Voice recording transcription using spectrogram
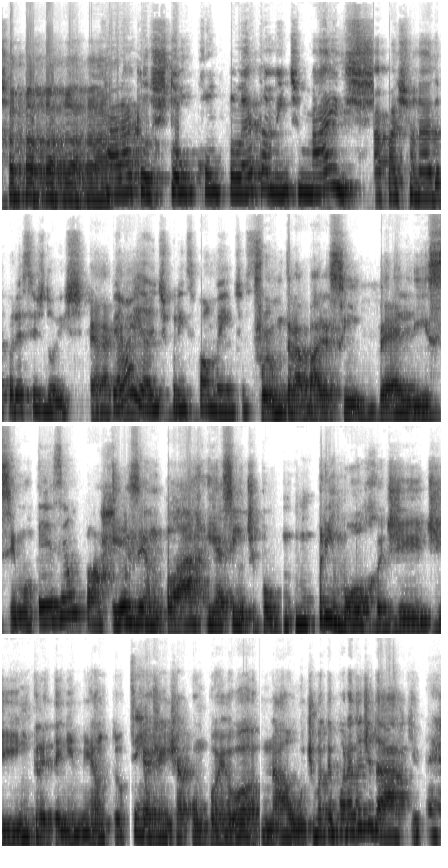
Caraca, eu estou completamente mais apaixonada por esses dois. é, Pela cara. Yante, principalmente. assim. Foi um trabalho, assim, belíssimo. Exemplar. exemplar e assim, tipo, um primor de, de entretenimento Sim. que a gente acompanhou na última temporada de Dark. É.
